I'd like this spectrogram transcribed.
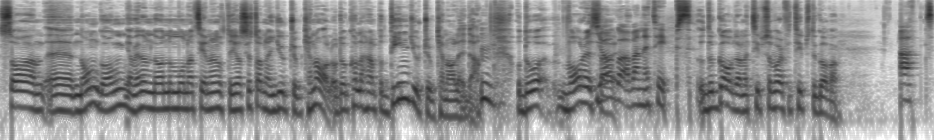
sa han eh, någon gång, jag vet inte om det var någon månad senare, något, jag ska starta en YouTube-kanal. Och då kollade han på din YouTube-kanal Ida. Och då var det så här, Mm. Jag gav han ett tips. och då gav han ett tips, vad var det för tips du gav han? Att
